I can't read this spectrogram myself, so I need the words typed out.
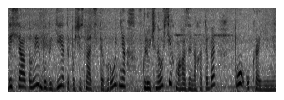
10-го, і будуть діяти по 16 грудня, включно у всіх магазинах АТБ по Україні.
